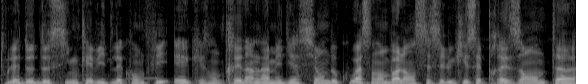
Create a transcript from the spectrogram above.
tous les deux deux signes qui évitent les conflits et qui sont très dans la médiation. Du coup, ascendant balance, c'est celui qui se présente euh,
